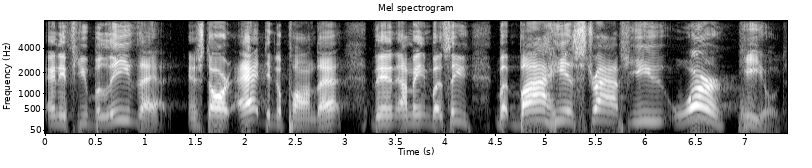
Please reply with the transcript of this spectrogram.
And if you believe that and start acting upon that, then I mean, but see, but by his stripes you were healed.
